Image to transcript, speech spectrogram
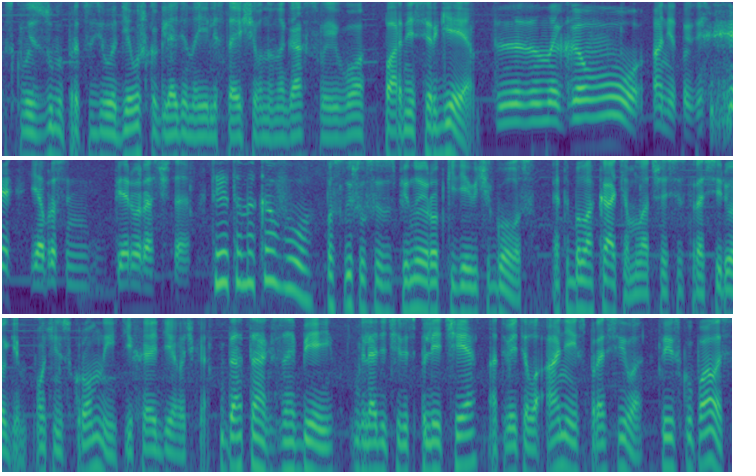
Сквозь зубы процедила девушка, глядя на еле стоящего на ногах своего парня Сергея. Ты это на кого? А, нет, погоди. Я просто первый раз читаю. «Ты это на кого?» – послышался за спиной робкий девичий голос. Это была Катя, младшая сестра Сереги, очень скромная и тихая девочка. «Да так, забей!» – глядя через плече, ответила Аня и спросила. «Ты искупалась?»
